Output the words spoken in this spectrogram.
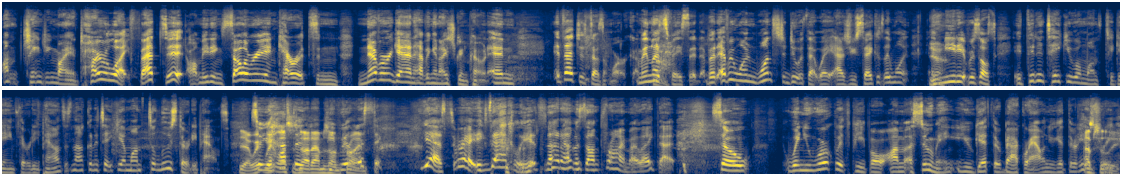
I'm changing my entire life. That's it. I'm eating celery and carrots and never again having an ice cream cone. And that just doesn't work. I mean, let's face it. But everyone wants to do it that way, as you say, because they want yeah. immediate results. It didn't take you a month to gain 30 pounds. It's not going to take you a month to lose 30 pounds. Yeah, weight, so weight loss is not Amazon Prime. Yes, right, exactly. it's not Amazon Prime. I like that. So when you work with people, I'm assuming you get their background, you get their history, Absolutely.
